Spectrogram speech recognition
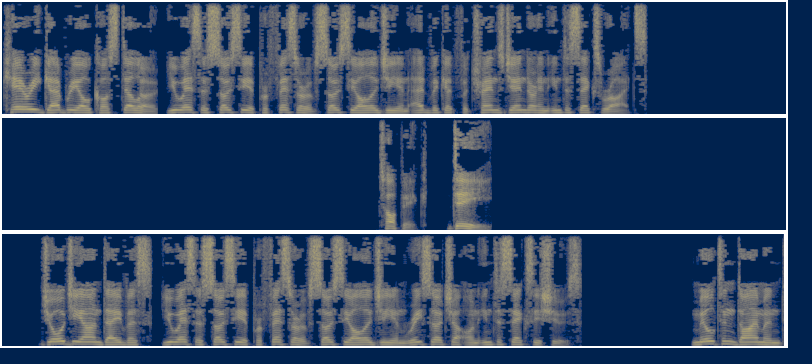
Carey Gabrielle Costello, U.S. Associate Professor of Sociology and advocate for transgender and intersex rights. D. Georgiann Davis, U.S. Associate Professor of Sociology and researcher on intersex issues. Milton Diamond,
